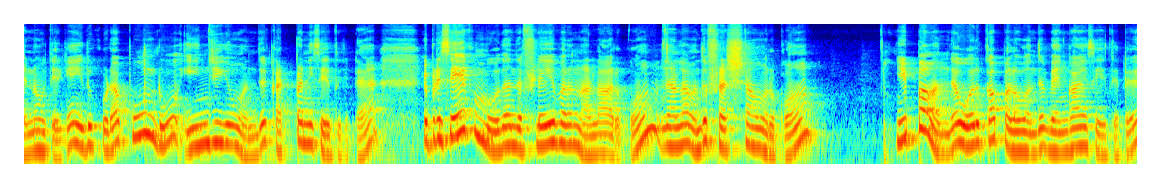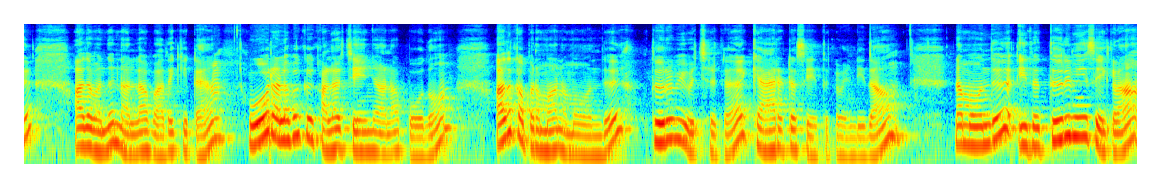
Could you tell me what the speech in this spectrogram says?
எண்ணெய் ஊற்றிருக்கேன் இது கூட பூண்டும் இஞ்சியும் வந்து கட் பண்ணி சேர்த்துக்கிட்டேன். இப்படி சேர்க்கும்போது அந்த ஃப்ளேவரும் நல்லாயிருக்கும் நல்லா வந்து ஃப்ரெஷ்ஷாகவும் இருக்கும். இப்போ வந்து ஒரு கப் அளவு வந்து வெங்காயம் சேர்த்துட்டு அதை வந்து நல்லா வதக்கிட்டேன். ஓரளவுக்கு கலர் சேஞ்ச் ஆனால் போதும். அதுக்கப்புறமா நம்ம வந்து துருவி வச்சுருக்க கேரட்டை சேர்த்துக்க வேண்டிதான் நம்ம வந்து இதை திருவியும் சேர்க்கலாம்.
